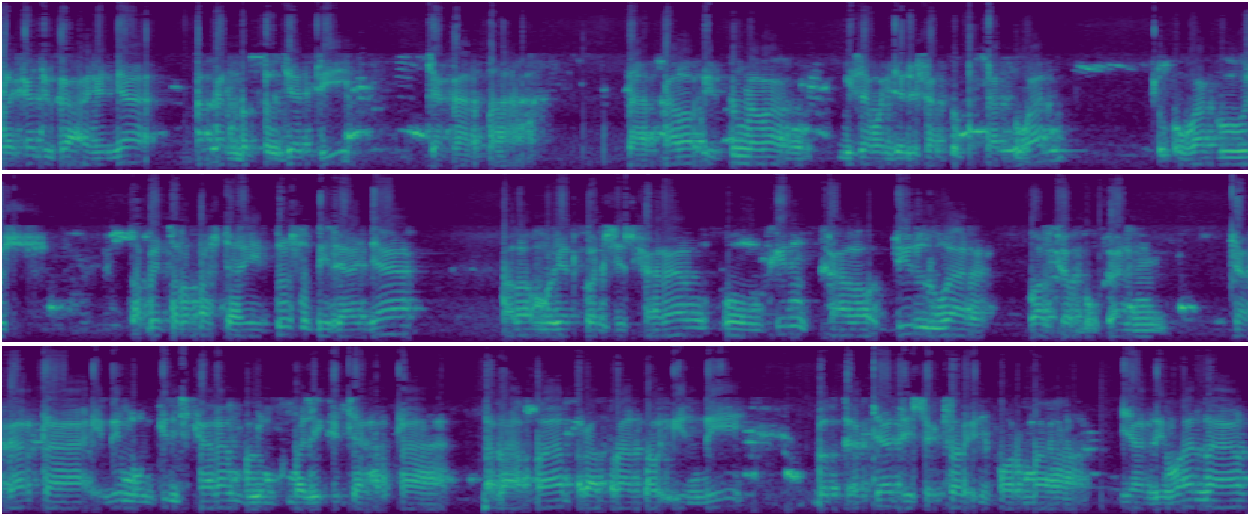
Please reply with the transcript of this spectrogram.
mereka juga akhirnya akan bekerja di Jakarta. Nah, kalau itu memang bisa menjadi satu kesatuan, cukup bagus. Tapi terlepas dari itu, setidaknya kalau melihat kondisi sekarang, mungkin kalau di luar warga bukan Jakarta, ini mungkin sekarang belum kembali ke Jakarta. Kenapa para perantau ini bekerja di sektor informal, yang di mana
